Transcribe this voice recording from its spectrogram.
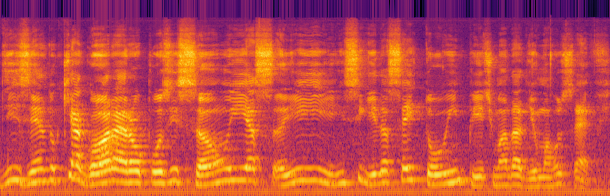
dizendo que agora era oposição e, e em seguida aceitou o impeachment da Dilma Rousseff.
